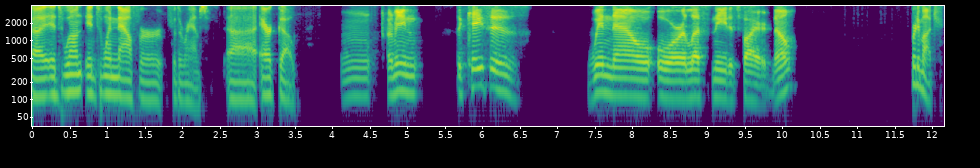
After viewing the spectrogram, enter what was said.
Uh, it's win. It's win now for for the Rams. Uh, Eric, go. Mm, I mean, the case is win now or Les Snead is fired. No? Pretty much.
